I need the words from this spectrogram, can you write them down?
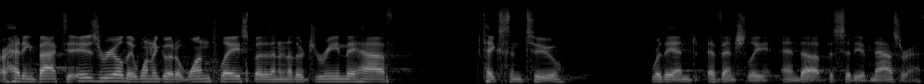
are heading back to Israel. They want to go to one place, but then another dream they have takes them to where they end, eventually end up, the city of Nazareth.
